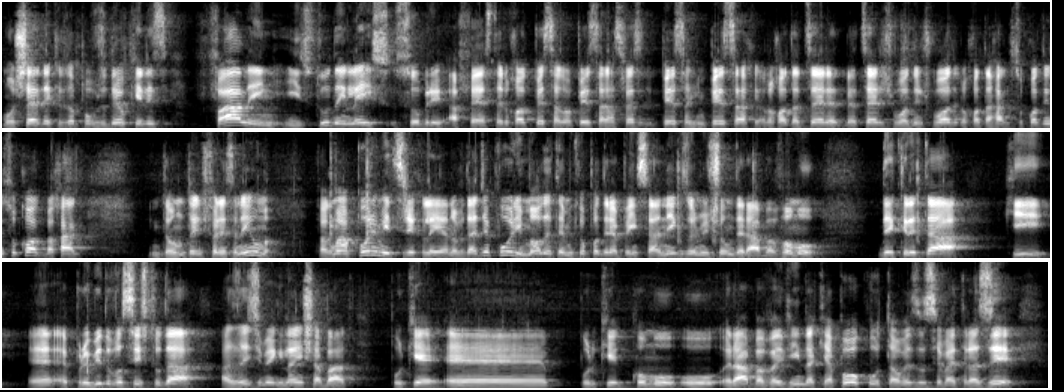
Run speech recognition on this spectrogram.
Moshe decretou ao povo judeu que eles falem e estudem leis sobre a festa. Elchot Pesach, Pesach, Pesach em Pesach, Elchot Atzeret, Betzeret, Shuvot em Shuvot, Elchot Ahag, Sukkot em Sukkot, Bahag. Então não tem diferença nenhuma. Fala, Purim Mitzrich A novidade é Purim. Mal de que eu poderia pensar. Nixon Mishum Deraba. Vamos decretar que é, é, proibido você estudar as leis de Megillah em Shabbat, porque é, porque como o Rabba vai vir daqui a pouco, talvez você vai trazer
